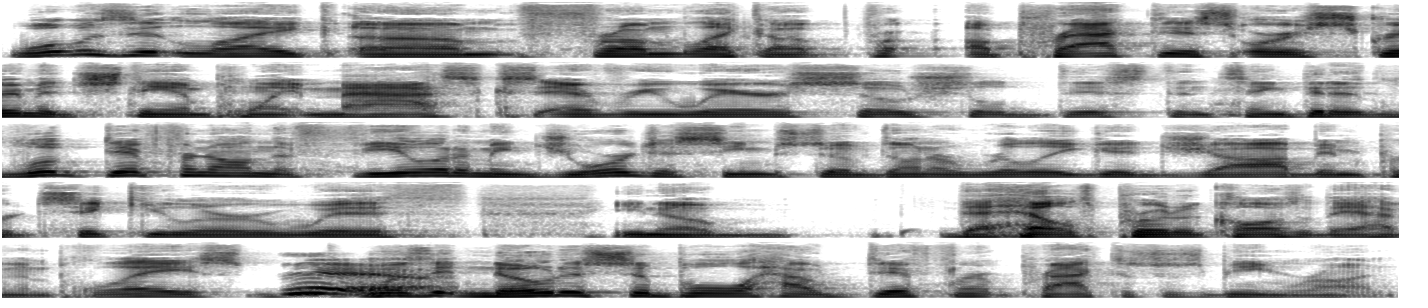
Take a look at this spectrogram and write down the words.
What was it like um, from like a a practice or a scrimmage standpoint? Masks everywhere, social distancing. Did it look different on the field? I mean, Georgia seems to have done a really good job, in particular with you know the health protocols that they have in place. Yeah. Was it noticeable how different practice was being run?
